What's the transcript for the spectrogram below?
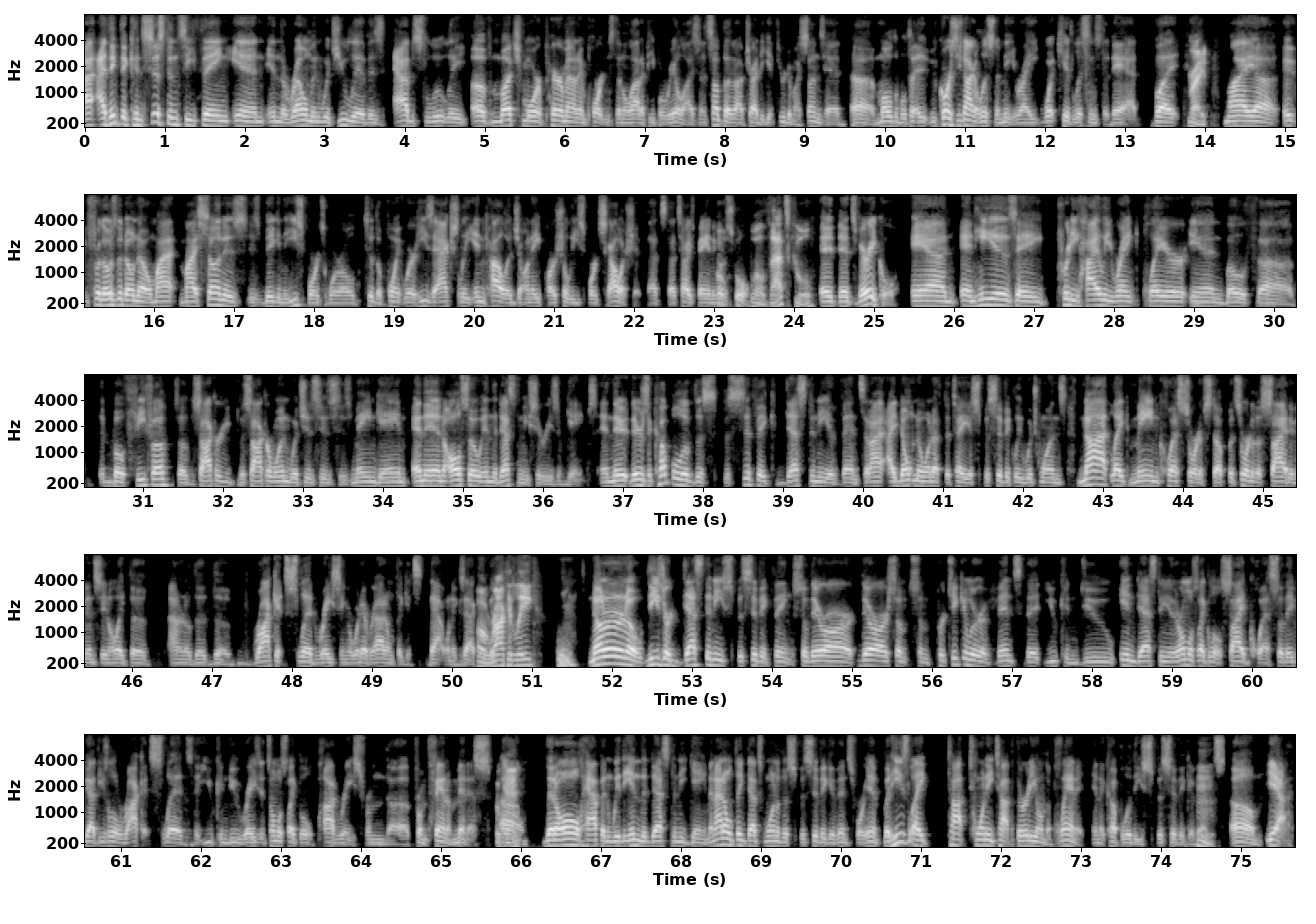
I, I think the consistency thing in in the realm in which you live is absolutely of much more paramount importance than a lot of people realize, and it's something that I've tried to get through to my son's head uh, multiple times. Of course, he's not going to listen to me, right? What kid listens to dad? But right, my uh, for those that don't know, my my son is is big in the esports world to the point where he's actually in college on a partial esports scholarship. That's that's how he's paying to go oh, to school. Well, that's cool. It, it's very cool and and he is a pretty highly ranked player in both uh both FIFA, so the soccer the soccer one, which is his his main game, and then also in the Destiny series of games. And there there's a couple of the specific Destiny events, and I, I don't know enough to tell you specifically which ones, not like main quest sort of stuff, but sort of the side events, you know, like the I don't know the the rocket sled racing or whatever. I don't think it's that one exactly. Oh, Rocket League. No, no, no, no. These are Destiny specific things. So there are there are some some particular events that you can do in Destiny. They're almost like little side quests. So they've got these little rocket sleds that you can do race. It's almost like a little pod race from the from Phantom Menace. Okay. Um, that all happen within the Destiny game. And I don't think that's one of the specific events for him, but he's like top 20, top 30 on the planet in a couple of these specific hmm. events. Hmm. Um, yeah.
